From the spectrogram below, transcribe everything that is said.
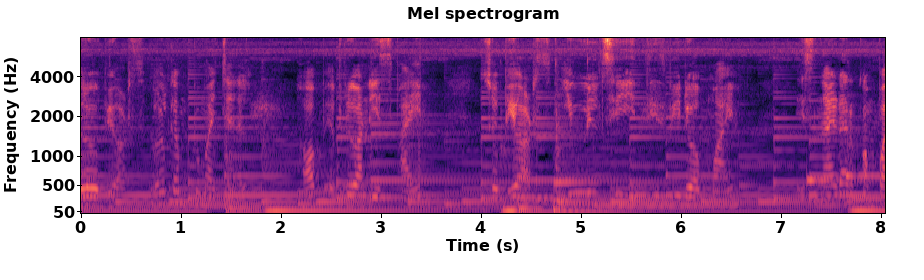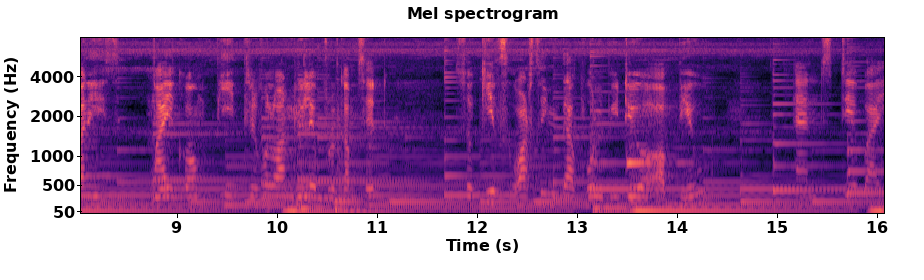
hello viewers. Welcome to my channel. Hope everyone is fine. So viewers you will see in this video of mine Schneider company's Micom p311 relay program set. So keep watching the full video of view and stay by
